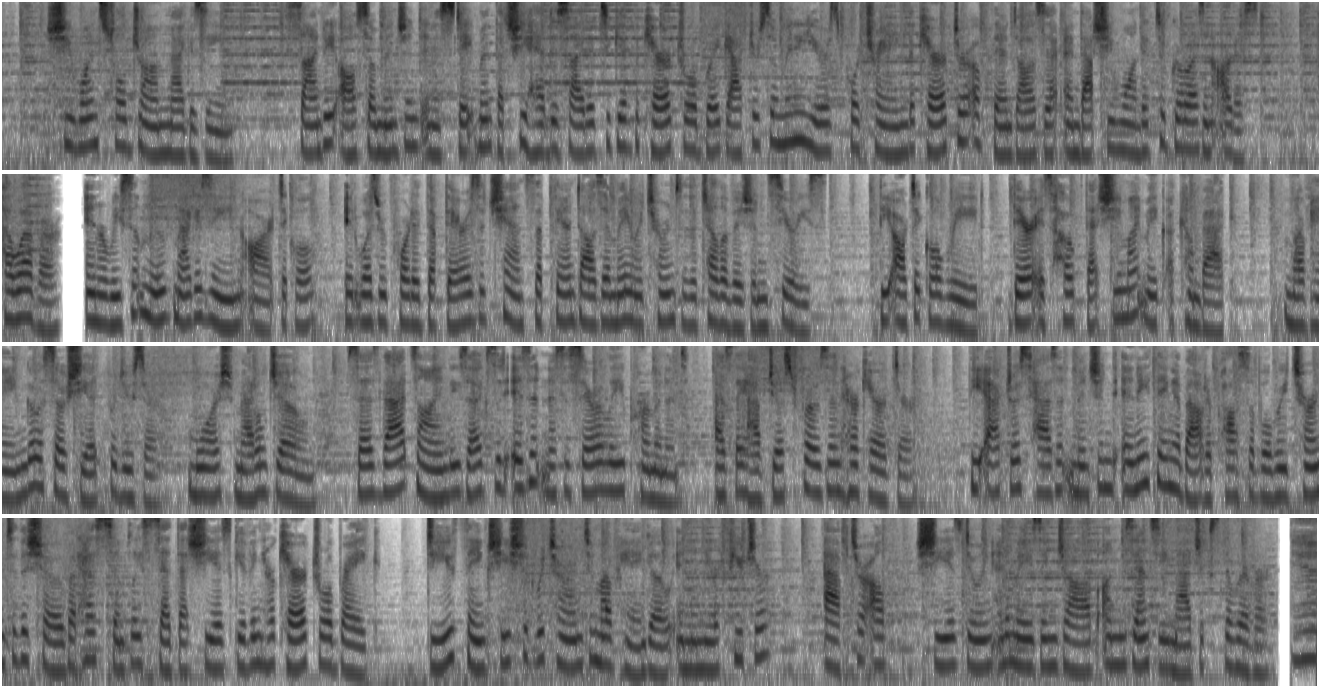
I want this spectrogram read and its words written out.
She once told Drum magazine. Sandy also mentioned in a statement that she had decided to give the character a break after so many years portraying the character of Thandaza and that she wanted to grow as an artist. However, in a recent Move magazine article, it was reported that there is a chance that Thandaza may return to the television series. The article read, There is hope that she might make a comeback. Muvhango associate producer, Morish Matal Joan, says that Sindi's exit isn't necessarily permanent, as they have just frozen her character. The actress hasn't mentioned anything about a possible return to the show but has simply said that she is giving her character a break. Do you think she should return to Muvhango in the near future? After all, she is doing an amazing job on Mzansi Magic's The River. Yeah.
